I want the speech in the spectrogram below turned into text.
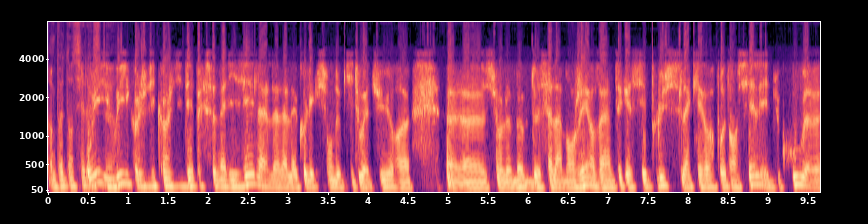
un potentiel acheteur. Oui, quand je dis, quand je dis dépersonnalisé, la, collection de petites voitures euh, euh, sur le meuble de salle à manger on va intéresser plus l'acquéreur potentiel et du coup, euh,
